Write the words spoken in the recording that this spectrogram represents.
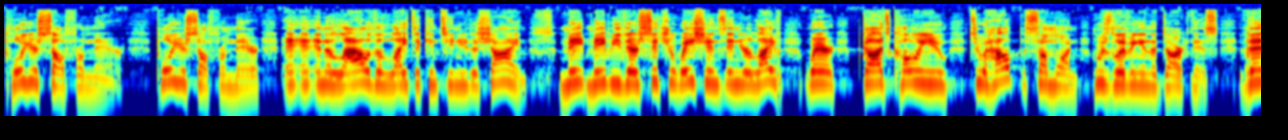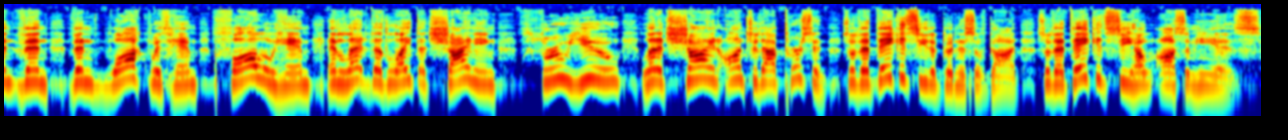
Pull yourself from there Pull yourself from there and, and, and allow the light to continue to shine. May, maybe there's situations in your life where God's calling you to help someone who's living in the darkness. Then, then, then walk with Him, follow Him, and let the light that's shining through you, let it shine onto that person so that they can see the goodness of God, so that they can see how awesome He is.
